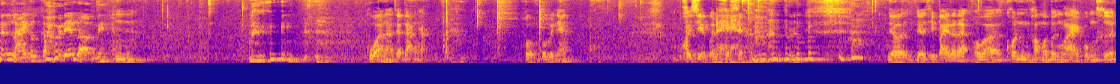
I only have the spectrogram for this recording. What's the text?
มันหลายกว่าเก่าได้หรอกนี่อืมกูว่าน่าจะดังอะบ่บ่เป็นหยัง ค่อยเสียบก็ได้ เดี๋ยวเดี๋ยวที่ไปแล้วละเพราะว่าคนเขามาเบิ่งหลายผมเขิน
